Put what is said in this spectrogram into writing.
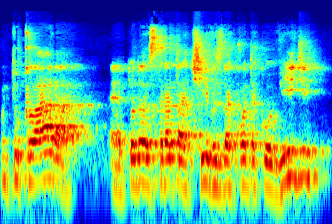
muito clara é, todas as tratativas da conta Covid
